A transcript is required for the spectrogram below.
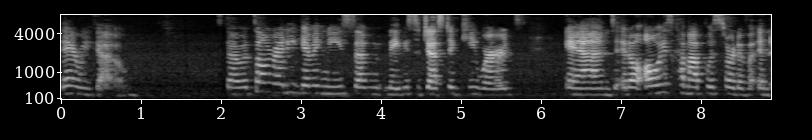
There we go. So it's already giving me some maybe suggested keywords and it'll always come up with sort of an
